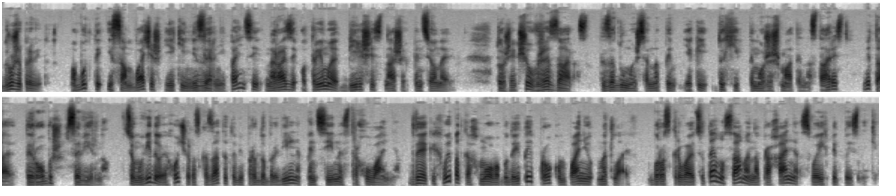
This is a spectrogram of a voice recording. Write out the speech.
Друже, привіт! Мабуть, ти і сам бачиш, які мізерні пенсії наразі отримує більшість наших пенсіонерів. Тож, якщо вже зараз ти задумуєшся над тим, який дохід ти можеш мати на старість, вітаю, ти робиш все вірно. В цьому відео я хочу розказати тобі про добровільне пенсійне страхування. В деяких випадках мова буде йти про компанію MetLife, бо розкриваю цю тему саме на прохання своїх підписників.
